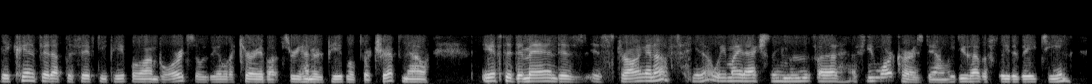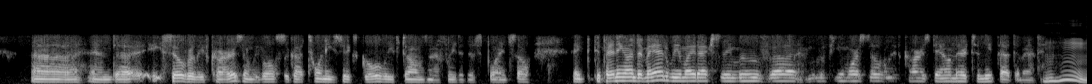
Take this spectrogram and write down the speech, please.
they can fit up to 50 people on board, so we'll be able to carry about 300 people per trip. Now, if the demand is is strong enough, you know, we might actually move uh, a few more cars down. We do have a fleet of 18 uh, and uh, eight Silverleaf cars, and we've also got 26 Gold Leaf domes in the fleet at this point. So, depending on demand, we might actually move, uh, move a few more Silverleaf cars down there to meet that demand. hmm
